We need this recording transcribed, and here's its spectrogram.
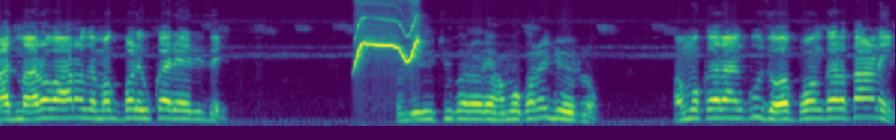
આજ મારો વારો છે મગફળી ઉકારી આવી છે. તો બીજું શું કરો રે? હમો કરાવી દો એટલો. અમુક કરાને કું છું ફોન કરે તાણી.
